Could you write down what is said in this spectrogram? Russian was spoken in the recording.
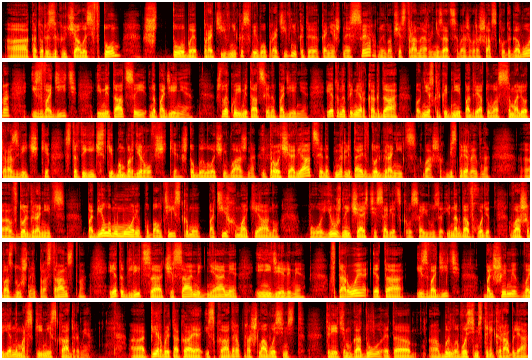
а, которая заключалась в том, что чтобы противника, своего противника, это, конечно, СССР, ну и вообще страны организации Варшавского договора, изводить имитацией нападения. Что такое имитация нападения? Это, например, когда несколько дней подряд у вас самолеты-разведчики, стратегические бомбардировщики, что было очень важно, и прочая авиация, например, летает вдоль границ ваших, беспрерывно, э, вдоль границ по Белому морю, по Балтийскому, по Тихому океану, по южной части Советского Союза, иногда входит в ваше воздушное пространство, и это длится часами, днями и неделями. Второе – это изводить большими военно-морскими эскадрами – первая такая эскадра прошла в 83 году. Это а, было 83 корабля,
